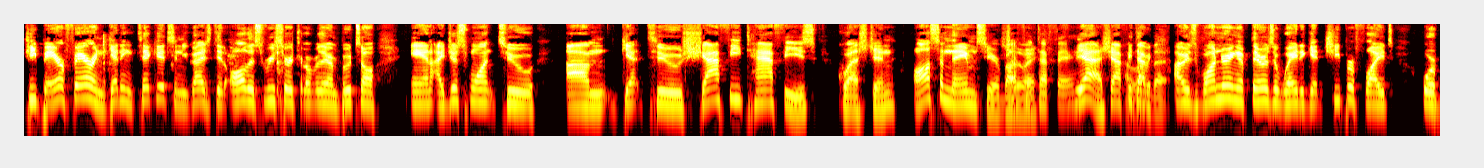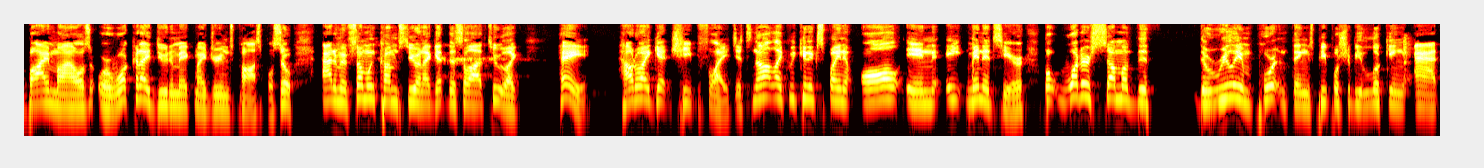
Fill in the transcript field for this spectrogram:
cheap airfare and getting tickets. And you guys did all this research over there in BootsnAll. And I just want to um, get to Shaffy Taffy's question. Awesome names here, by the way. Taffy? Yeah, Shaffy I Taffy. that. I was wondering if there was a way to get cheaper flights or buy miles, or what could I do to make my dreams possible? So, Adam, if someone comes to you, and I get this a lot too, like, hey, how do I get cheap flights? It's not like we can explain it all in eight minutes here, but what are some of the the really important things people should be looking at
